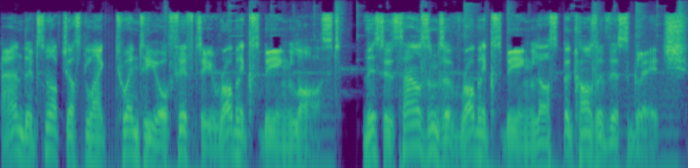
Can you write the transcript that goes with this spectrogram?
And it's not just like 20 or 50 Robux being lost. This is thousands of Robux being lost because of this glitch.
